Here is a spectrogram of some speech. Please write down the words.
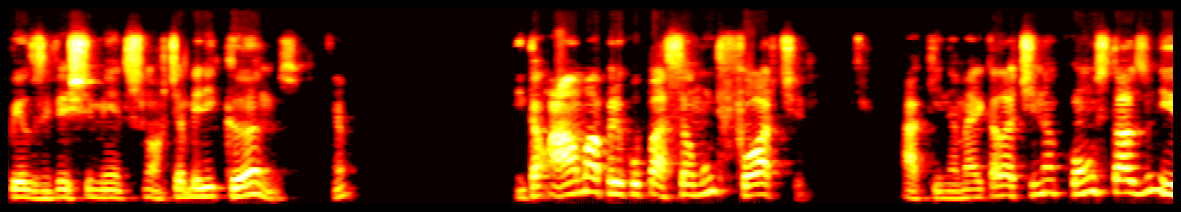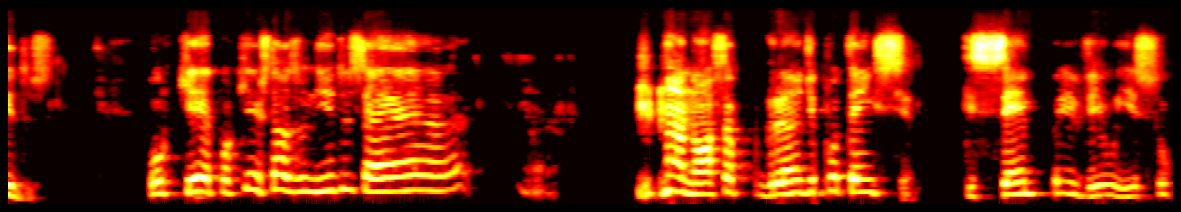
pelos investimentos norte-americanos. Né? Então, há uma preocupação muito forte aqui na América Latina com os Estados Unidos. Por quê? Porque os Estados Unidos é a nossa grande potência, que sempre viu isso,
